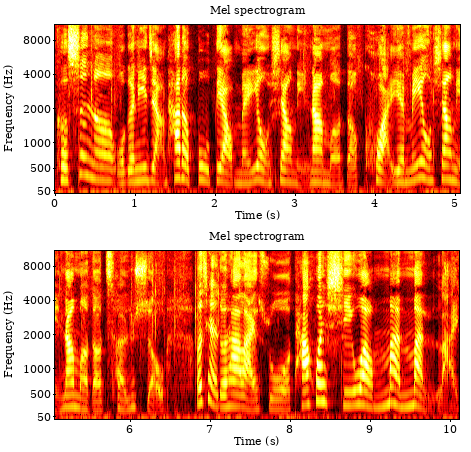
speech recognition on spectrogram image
可是呢，我跟你讲，他的步调没有像你那么的快，也没有像你那么的成熟，而且对他来说，他会希望慢慢来，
